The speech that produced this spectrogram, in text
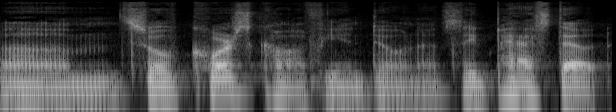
Um, so of course, coffee and donuts. They'd passed out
